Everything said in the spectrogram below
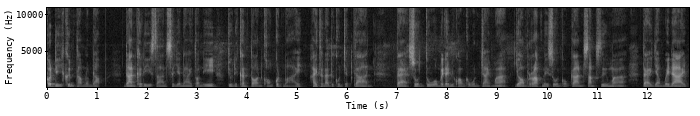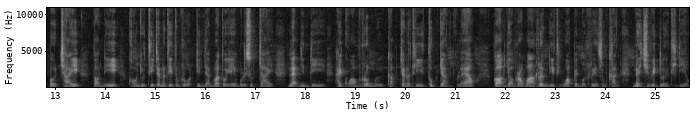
ก็ดีขึ้นตามลำดับ ด้านคดีสารสายนายตอนนี้อยู่ในขั้นตอนของกฎหมาย ให้ทนายเป็นคนจัดการ แต่ส่วนตัวไม่ได้มีความกังวลใจมาก ยอมรับในส่วนของการสั่งซื้อมา แต่ยังไม่ได้เปิดใช้ ตอนนี้ของอยู่ที่เจ้าหน้าที่ตำรวจยืนยันว่าตัวเองบริสุทธิ์ใจ และยินดีให้ความร่วมมือกับเจ้าหน้าที่ทุกอย่างอยู่แล้ว ก็ยอมรับว่าเรื่องนี้ถือว่าเป็นบทเรียนสำคัญในชีวิตเลยทีเดียว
